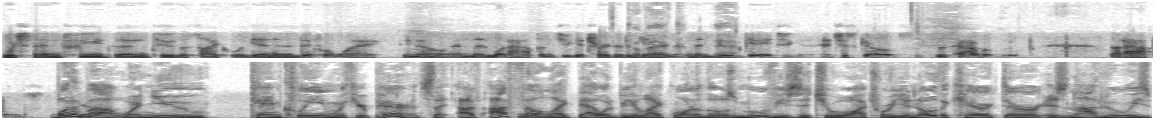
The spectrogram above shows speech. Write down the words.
which then feeds into the cycle again in a different way you know? Mm-hmm. And then what happens? You get triggered Go again back. and then you Yeah. engage again. It just goes. It's this habit loop that happens. What Yeah. about when you came clean with your parents? That- I, I felt mm-hmm. like that would be like one of those movies that you watch where you know the character is not who he's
